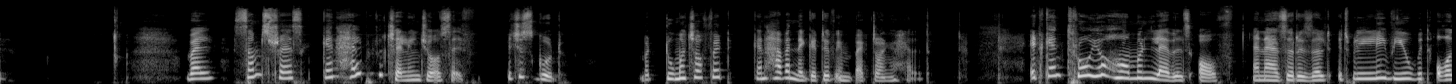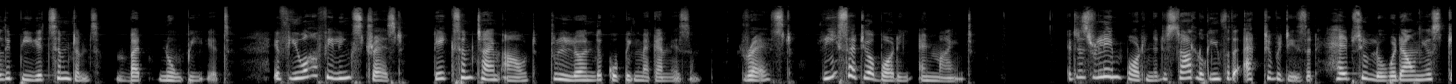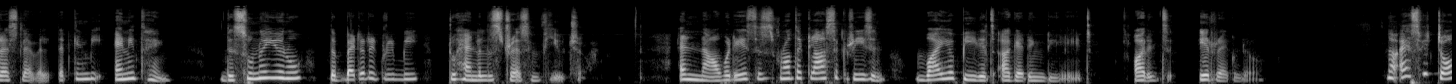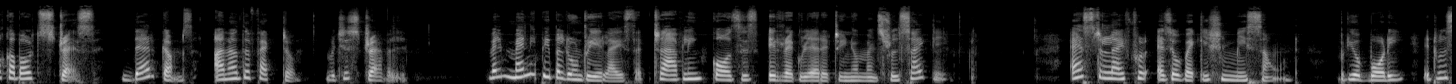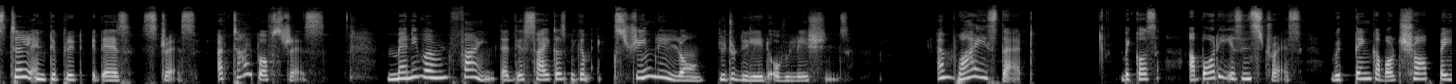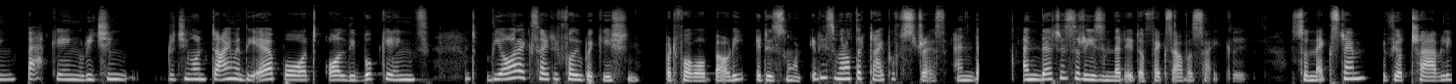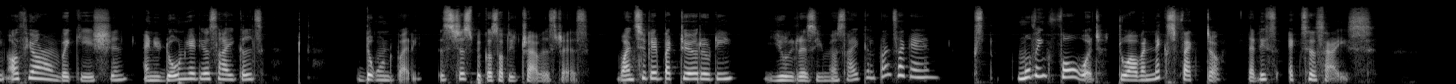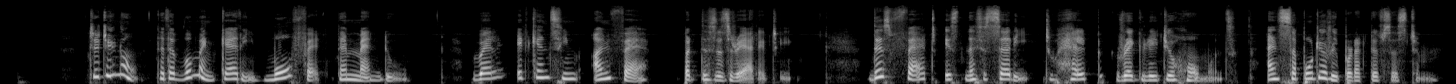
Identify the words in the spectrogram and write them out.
Well, some stress can help you to challenge yourself, which is good, but too much of it can have a negative impact on your health. It can throw your hormone levels off, and as a result, it will leave you with all the period symptoms, but no periods. If you are feeling stressed, take some time out to learn the coping mechanism. Rest, reset your body and mind. It is really important that you start looking for the activities that helps you lower down your stress level. That can be anything the sooner you know, the better it will be to handle the stress in future. And nowadays, this is one of the classic reasons why your periods are getting delayed or it's irregular. Now, as we talk about stress, there comes another factor, which is travel. Well, many people don't realize that traveling causes irregularity in your menstrual cycle. As delightful as your vacation may sound, but your body, it will still interpret it as stress a type of stress. Many women find that their cycles become extremely long due to delayed ovulations. And why is that? Because our body is in stress. We think about shopping, packing, reaching reaching on time at the airport, all the bookings. We are excited for the vacation, but for our body it is not. It is one of the type of stress and that, and that is the reason that it affects our cycle. So next time if you're traveling or if you're on vacation and you don't get your cycles, don't worry, it's just because of the travel stress. Once you get back to your routine, you'll resume your cycle once again. Moving forward to our next factor, that is exercise. Did you know that a woman carry more fat than men do? Well, it can seem unfair, but this is reality. This fat is necessary to help regulate your hormones and support your reproductive system.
